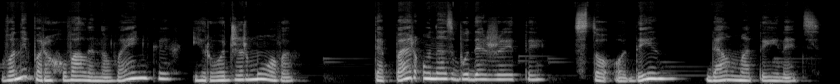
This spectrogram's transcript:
Вони порахували новеньких, і Роджер мовив Тепер у нас буде жити 101 далматинець.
